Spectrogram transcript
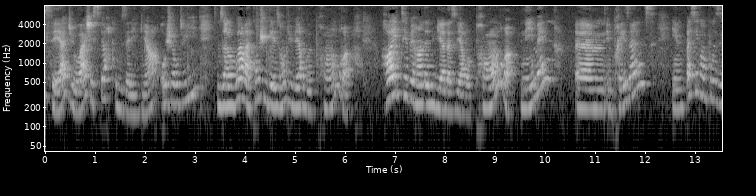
c'est Adjoa, j'espère que vous allez bien. Aujourd'hui, nous allons voir la conjugaison du verbe prendre. Heute behandeln wir das Verb prendre, nehmen, ähm, im Präsens, im Passé composé,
